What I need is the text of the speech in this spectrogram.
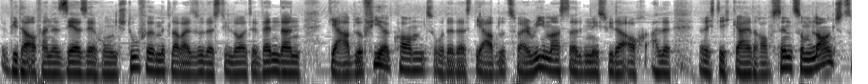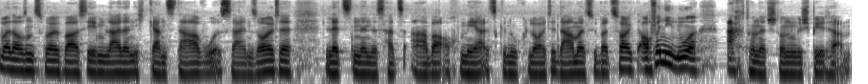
wieder auf einer sehr, sehr hohen Stufe. Mittlerweile so, dass die Leute, wenn dann Diablo 4 kommt oder das Diablo 2 Remaster demnächst wieder auch alle richtig geil drauf sind. Zum Launch 2012 war es eben leider nicht ganz da, wo es sein sollte. Letzten Endes hat es aber auch mehr als genug Leute damals überzeugt, auch wenn die nur 800 Stunden gespielt haben.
